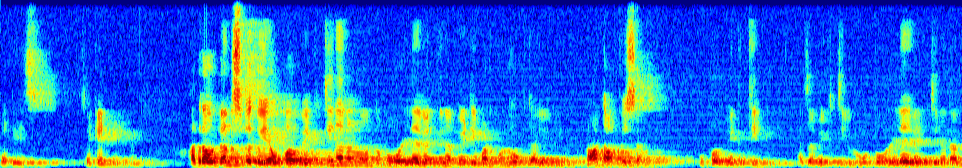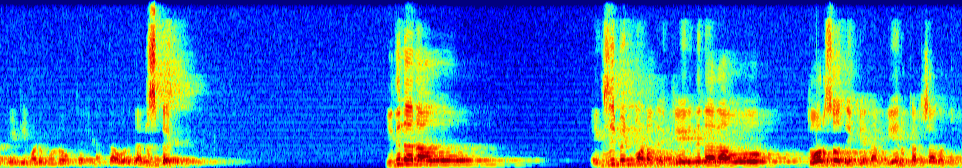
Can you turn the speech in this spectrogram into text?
ದಟ್ ಈಸ್ ಸೆಕೆಂಡ್ರಿ ಆದ್ರೆ ಅವ್ರಿಗೆ ಅನಿಸ್ಬೇಕು ಒಬ್ಬ ವ್ಯಕ್ತಿನ ನಾನು ಒಂದು ಒಳ್ಳೆ ವ್ಯಕ್ತಿನ ಭೇಟಿ ಮಾಡ್ಕೊಂಡು ಹೋಗ್ತಾ ಇದ್ದೀನಿ. ನಾಟ್ ಆಫೀಸರ್ ಒಬ್ಬ ವ್ಯಕ್ತಿ ಆಸ್ ಅ ವ್ಯಕ್ತಿ, ಒಬ್ಬ ಒಳ್ಳೆ ವ್ಯಕ್ತಿನ ನಾನು ಭೇಟಿ ಮಾಡ್ಕೊಂಡು ಹೋಗ್ತಾ ಇದ್ದೀನಿ ಅಂತ ಅವ್ರಿಗೆ ಅನಿಸ್ಬೇಕು. ಇದನ್ನ ನಾವು ಎಕ್ಸಿಬಿಟ್ ಮಾಡೋದಕ್ಕೆ, ಇದನ್ನ ನಾವು ತೋರಿಸೋದಕ್ಕೆ ನಮ್ಗೇನು ಖರ್ಚಾಗೋದಿಲ್ಲ.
